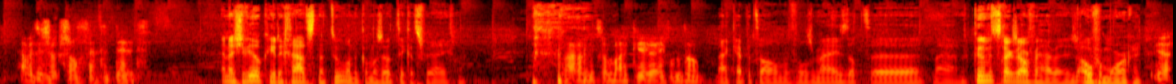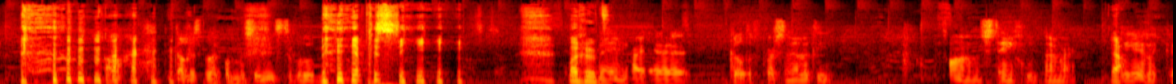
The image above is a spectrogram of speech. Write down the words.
Ja, maar het is ook zo'n vette band. En als je wil kun je er gratis naartoe, want ik kan maar zo tickets voor regelen. Nou, dan moeten we maar een keer regelen dan. Nou, ik heb het al, maar volgens mij is dat... eh, nou ja, daar kunnen we het straks over hebben. Dus overmorgen. Ja. Oh, dat is komt misschien iets te vroeg. ja, precies. Maar goed. Nee, maar eh Cult of Personality. Gewoon een steengoed nummer. Ja. Heerlijk.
